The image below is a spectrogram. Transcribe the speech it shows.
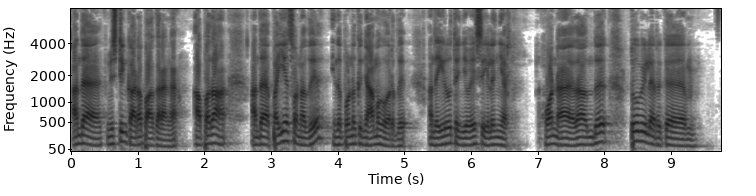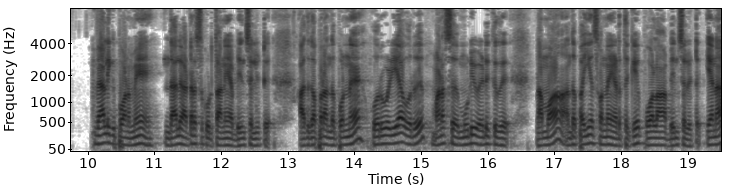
அந்த விசிட்டிங் கார்டை பார்க்குறாங்க அப்போ தான் அந்த பையன் சொன்னது இந்த பொண்ணுக்கு ஞாபகம் வருது. அந்த இருபத்தஞ்சி வயசு இளைஞர். ஹோண்டா அதாவது வந்து டூ வீலருக்கு வேலைக்கு போனோமே இந்த ஆள் அட்ரஸ் கொடுத்தானே அப்படின்னு சொல்லிட்டு. அதுக்கப்புறம் அந்த பொண்ணு ஒரு வழியாக ஒரு மனசு முடிவு எடுக்குது. நம்ம அந்த பையன் சொன்ன இடத்துக்கே போகலாம் அப்படின்னு சொல்லிட்டு. ஏன்னா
